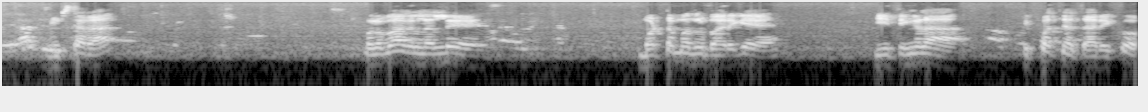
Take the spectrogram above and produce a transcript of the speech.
ನಮಸ್ಕಾರ. ಮುಳಬಾಗಿಲಿನಲ್ಲಿ ಮೊಟ್ಟ ಮೊದಲ ಬಾರಿಗೆ ಈ ತಿಂಗಳ ಇಪ್ಪತ್ತನೇ ತಾರೀಕು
